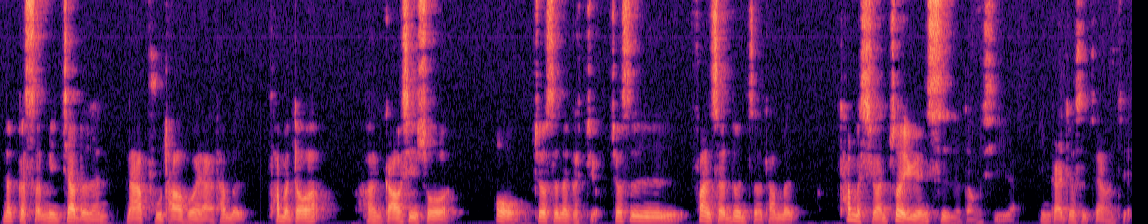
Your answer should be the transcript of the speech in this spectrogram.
那个神秘教的人拿葡萄回来，他们他们都很高兴，说：“哦，就是那个酒，就是泛神论者他们他们喜欢最原始的东西啊，应该就是这样讲。”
